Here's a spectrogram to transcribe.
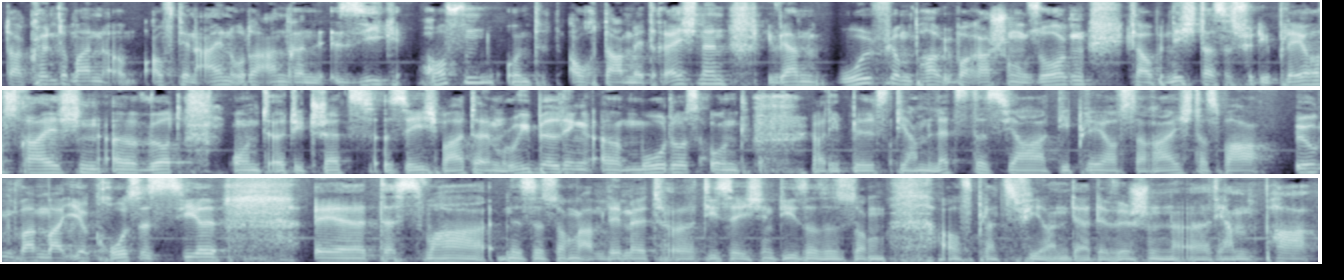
Da könnte man ähm, auf den einen oder anderen Sieg hoffen und auch damit rechnen. Die werden wohl für ein paar Überraschungen sorgen. Ich glaube nicht, dass es für die Playoffs reichen äh, wird. Und äh, die Jets sehe ich weiter im Rebuilding-Modus. und ja, die Bills, die haben letztes Jahr die Playoffs erreicht. Das war irgendwann mal ihr großes Ziel. Äh, das war eine Saison am Limit. Äh, die sehe ich in dieser Saison auf Platz 4 in der Division. Äh, die haben ein paar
